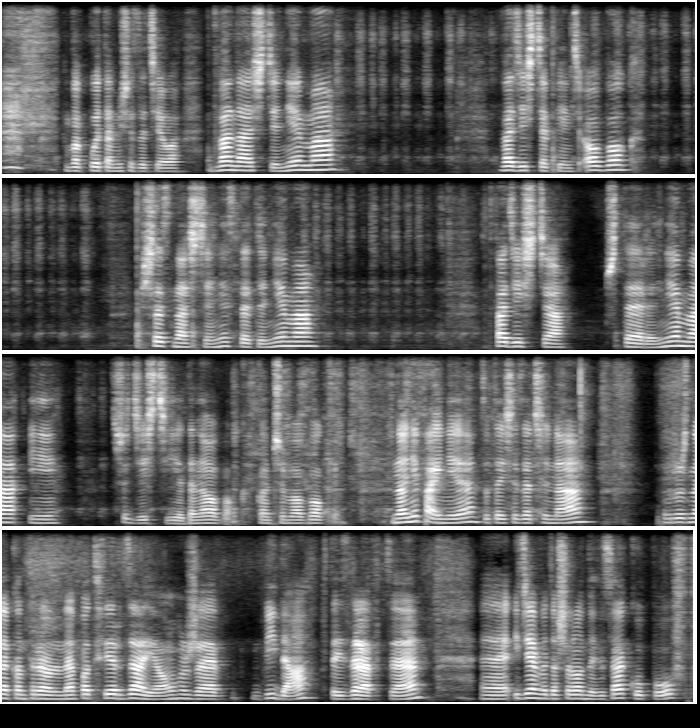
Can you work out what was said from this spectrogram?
Chyba płyta mi się zacięła. 12 nie ma. 25 obok. 16 niestety nie ma. 24 nie ma i 31 obok. Kończymy obokiem. No nie fajnie, tutaj się zaczyna. Różne kontrolne potwierdzają, że bida w tej zdrabce. E, idziemy do szalonych zakupów.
